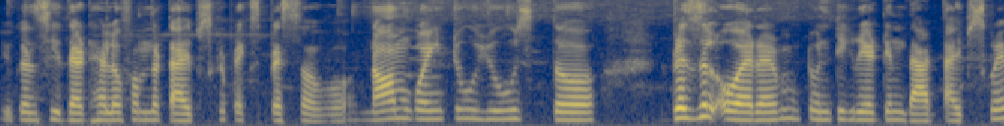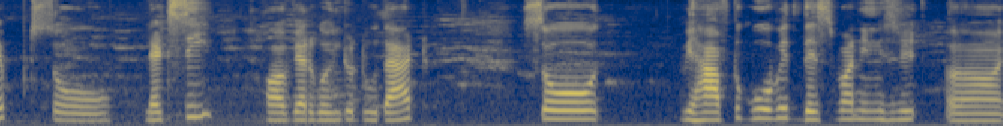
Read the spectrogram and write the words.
you can see that hello from the typescript express server. Now i'm going to use the drizzle orm to integrate in that typescript. So let's see how we are going to do that. So we have to go with this one in uh,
